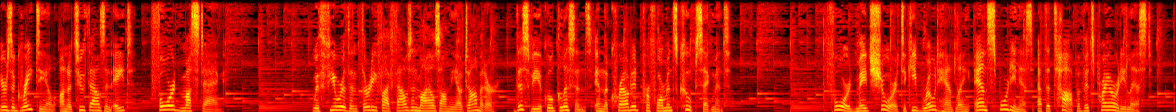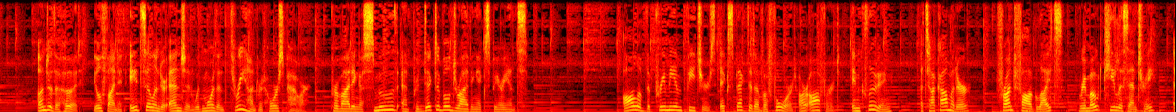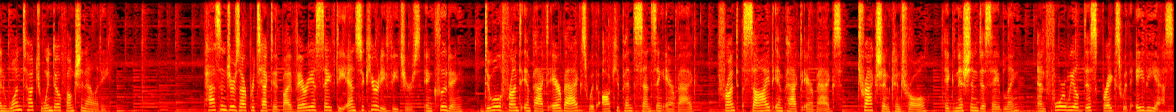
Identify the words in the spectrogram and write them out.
Here's a great deal on a 2008 Ford Mustang. With fewer than 35,000 miles on the odometer, this vehicle glistens in the crowded performance coupe segment. Ford made sure to keep road handling and sportiness at the top of its priority list. Under the hood, you'll find an eight-cylinder engine with more than 300 horsepower, providing a smooth and predictable driving experience. All of the premium features expected of a Ford are offered, including a tachometer, front fog lights, remote keyless entry, and one-touch window functionality. Passengers are protected by various safety and security features, including dual front impact airbags with occupant sensing airbag, front side impact airbags, traction control, ignition disabling, and four-wheel disc brakes with ABS.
